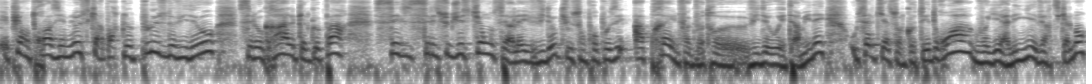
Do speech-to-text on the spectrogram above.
Et puis, en troisième lieu, ce qui rapporte le plus de vidéos, c'est le Graal, quelque part. C'est les suggestions c'est-à-dire les vidéos qui vous sont proposées après, une fois que votre vidéo est terminée, ou celle qui a sur le côté droit, que vous voyez alignée verticalement,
